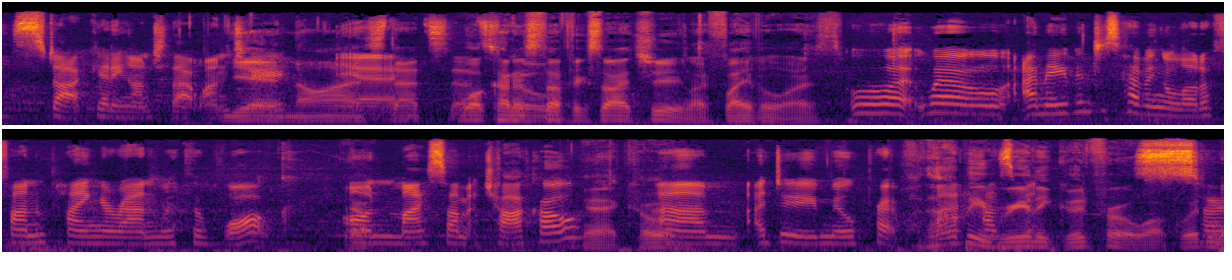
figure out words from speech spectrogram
to start getting onto that one too. Yeah, nice. That's, that's what kind of stuff excites you, like flavor wise? Well, well, I'm even just having a lot of fun playing around with the wok on my Summit charcoal. Yeah, cool. Um, I do meal prep. for that my would be husband. really good for a wok, wouldn't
